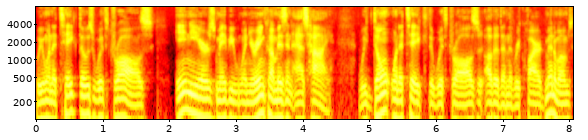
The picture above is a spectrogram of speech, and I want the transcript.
We want to take those withdrawals in years maybe when your income isn't as high. We don't want to take the withdrawals other than the required minimums.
